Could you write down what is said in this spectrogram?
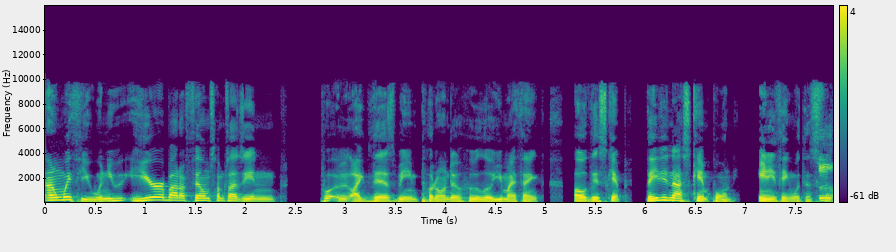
I'm with you. When you hear about a film, sometimes put like this being put onto Hulu, you might think, "Oh, they skimp." They did not skimp on anything with this film.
